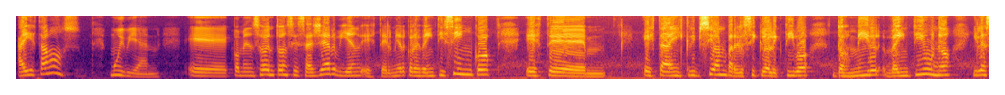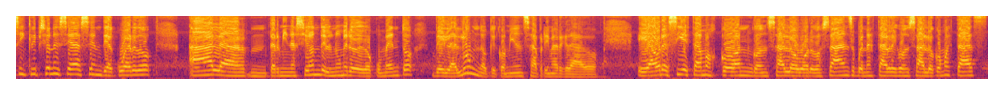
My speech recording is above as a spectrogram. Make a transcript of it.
Ahí estamos. Muy bien. Eh, comenzó entonces ayer, bien, este, el miércoles 25, este esta inscripción para el ciclo lectivo 2021 y las inscripciones se hacen de acuerdo a la mm, terminación del número de documento del alumno que comienza a primer grado. Eh, ahora sí estamos con Gonzalo Borgosanz. Buenas tardes Gonzalo, ¿cómo estás?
